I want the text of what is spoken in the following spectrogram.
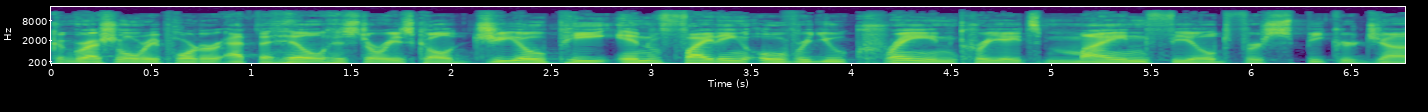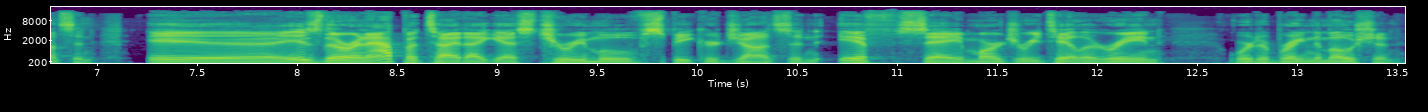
congressional reporter at The Hill. His story is called GOP Infighting Over Ukraine Creates Minefield for Speaker Johnson. Uh, is there an appetite, I guess, to remove Speaker Johnson if, say, Marjorie Taylor Greene were to bring the motion?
